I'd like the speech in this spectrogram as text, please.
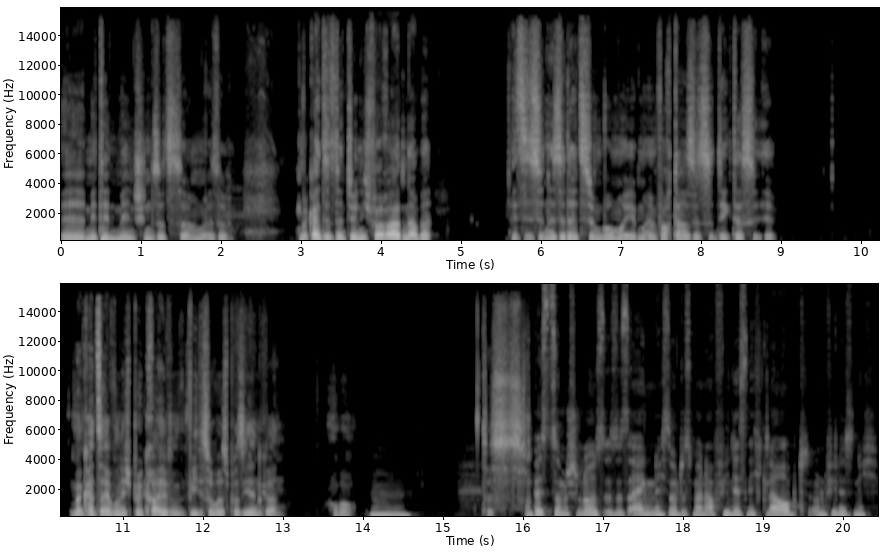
äh, mit den Menschen sozusagen. Also man kann es jetzt natürlich nicht verraten, aber es ist eine Situation, wo man eben einfach da sitzt und denkt, dass äh, man kann es einfach nicht begreifen, wie sowas passieren kann. Aber Mhm. das Und bis zum Schluss ist es eigentlich so, dass man auch vieles nicht glaubt und vieles nicht,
